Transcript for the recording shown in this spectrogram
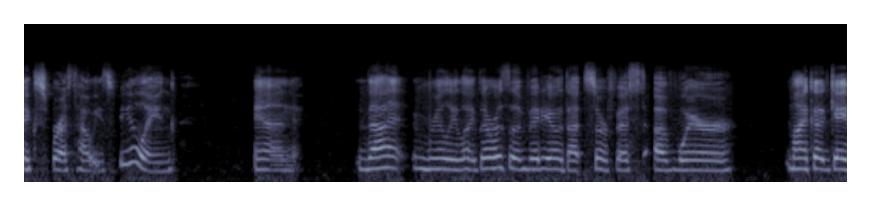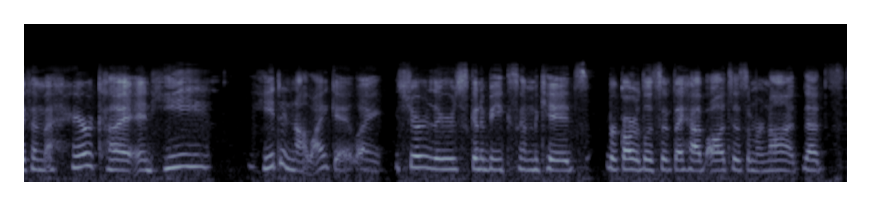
express how he's feeling. And that really like there was a video that surfaced of where Myka gave him a haircut and he he did not like it. Like sure there's to be some kids regardless if they have autism or not that's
